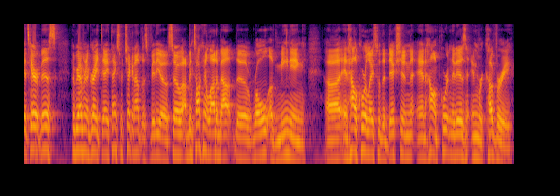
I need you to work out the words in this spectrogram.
It's Garrett Biss. Hope you're having a great day. Thanks for checking out this video. So I've been talking a lot about the role of meaning uh, and how it correlates with addiction and how important it is in recovery.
